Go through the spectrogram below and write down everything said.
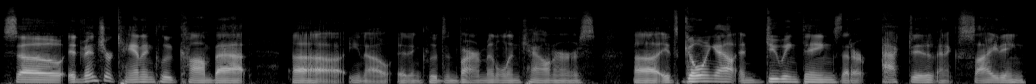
So adventure can include combat. Uh, you know, it includes environmental encounters. Uh, it's going out and doing things that are active and exciting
